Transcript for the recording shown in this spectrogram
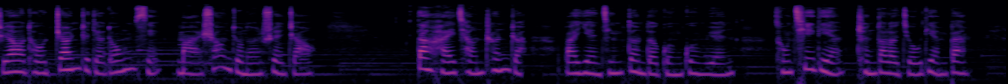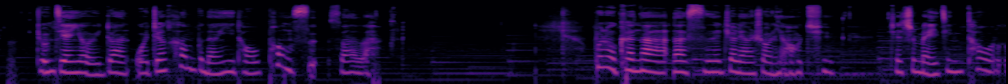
只要头沾着点东西，马上就能睡着，但还强撑着，把眼睛瞪得滚滚圆，从七点撑到了九点半。中间有一段，我真恨不能一头碰死算了。布鲁克纳纳斯这两首鸟曲，真是没劲透了。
